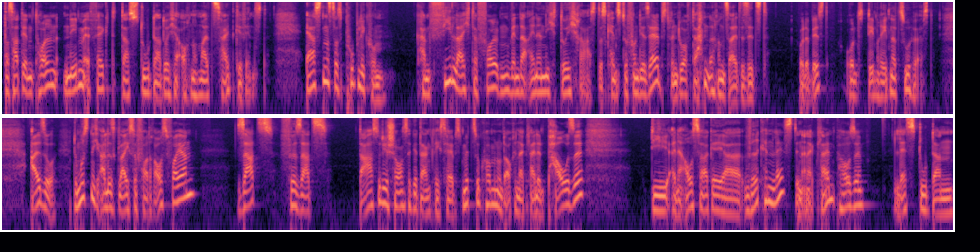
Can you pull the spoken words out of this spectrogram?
Das hat den tollen Nebeneffekt, dass du dadurch ja auch nochmal Zeit gewinnst. Erstens, das Publikum kann viel leichter folgen, wenn da einer nicht durchrast. Das kennst du von dir selbst, wenn du auf der anderen Seite sitzt oder bist und dem Redner zuhörst. Also, du musst nicht alles gleich sofort rausfeuern. Satz für Satz. Da hast du die Chance, gedanklich selbst mitzukommen und auch in einer kleinen Pause, die eine Aussage ja wirken lässt. In einer kleinen Pause lässt du dann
